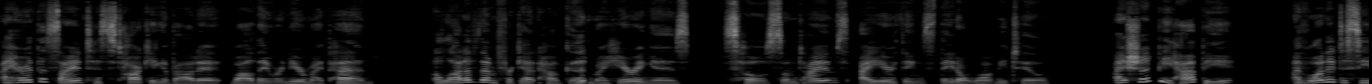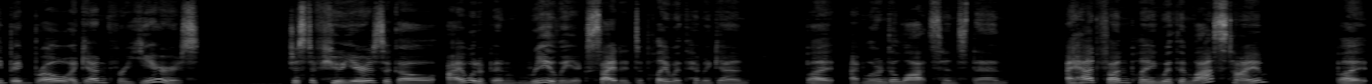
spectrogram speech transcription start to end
I heard the scientists talking about it while they were near my pen. A lot of them forget how good my hearing is, so sometimes I hear things they don't want me to. I should be happy. I've wanted to see Big Bro again for years. Just a few years ago, I would have been really excited to play with him again, but I've learned a lot since then. I had fun playing with him last time, but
